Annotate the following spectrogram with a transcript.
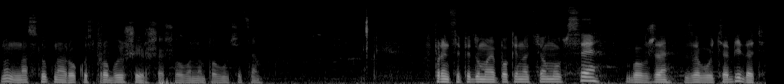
Ну, наступного року спробую ширше, що воно вийде. Принципі, думаю, поки на цьому все, бо вже зовуть обідать.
